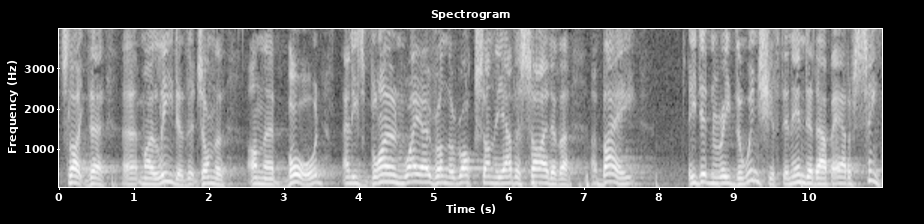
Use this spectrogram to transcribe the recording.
It's like the, uh, my leader that's on the, on the board and he's blown way over on the rocks on the other side of a, a bay. He didn't read the wind shift and ended up out of sync,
